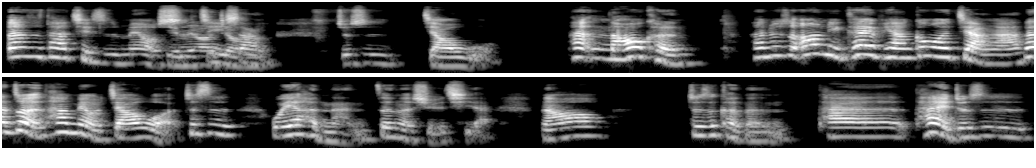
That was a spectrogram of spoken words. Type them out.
但是她其实没有实际上就是教我。她然后可能她就说哦，你可以平常跟我讲啊，但重点她没有教我，就是我也很难真的学起来。然后就是可能她她也就是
